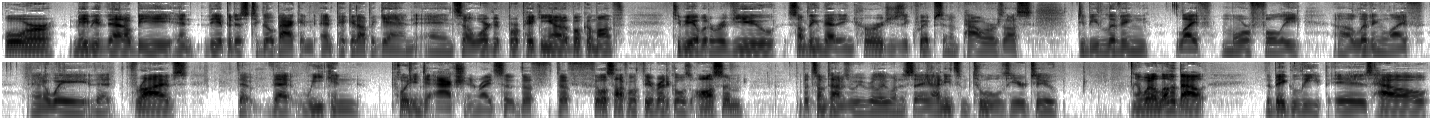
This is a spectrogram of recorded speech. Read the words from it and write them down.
or maybe that'll be the impetus to go back and, and pick it up again. And so we're, we're picking out a book a month to be able to review something that encourages, equips, and empowers us to be living life more fully, uh, living life in a way that thrives, that that we can put into action, right? So the the philosophical theoretical is awesome, but sometimes we really want to say I need some tools here too. And what I love about the Big Leap is how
